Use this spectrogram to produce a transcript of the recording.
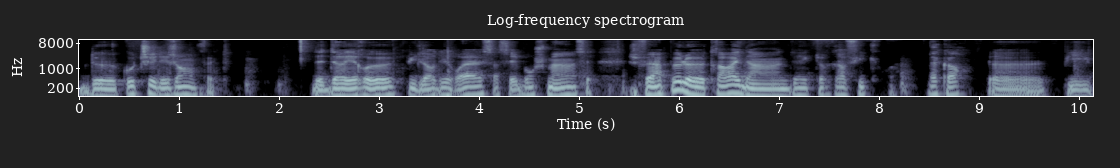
de coacher les gens en fait, d'être derrière eux, puis de leur dire ouais ça c'est le bon chemin. Je fais un peu le travail d'un directeur graphique. D'accord. Euh, puis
